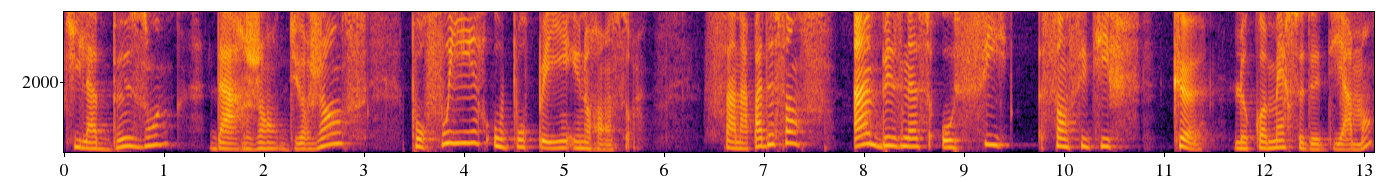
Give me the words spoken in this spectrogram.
qu'il a besoin d'argent d'urgence pour fuir ou pour payer une rançon. Ça n'a pas de sens. Un business aussi sensitif que le commerce de diamants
